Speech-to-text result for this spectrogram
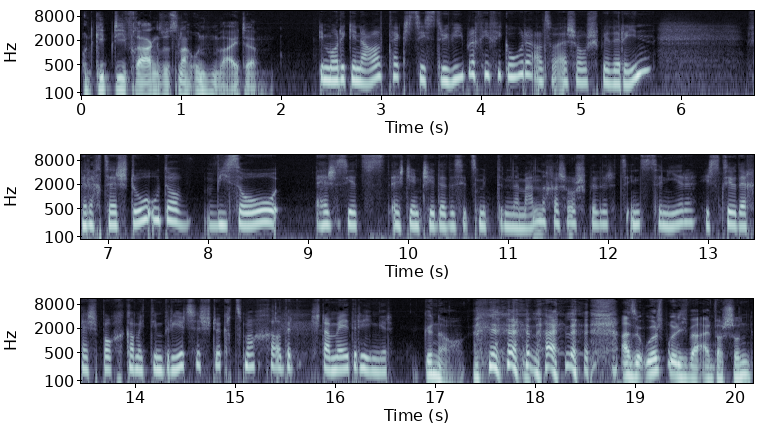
und gibt die Fragen sozusagen nach unten weiter. Im Originaltext sind es drei weibliche Figuren, also eine Schauspielerin. Vielleicht zuerst du, Udo, wieso hast du jetzt, hast du entschieden, das jetzt mit einem männlichen Schauspieler zu inszenieren? Ist es gesehen, hast du Bock gehabt, mit deinem Bruder ein Stück zu machen oder ist da mehr dahinter? Genau. Nein, also ursprünglich war einfach schon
